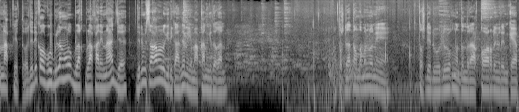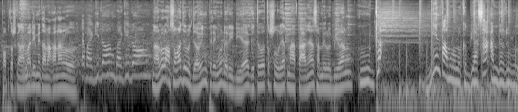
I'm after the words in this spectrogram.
enak gitu. Jadi kalau gue bilang lu belak belakanin aja. Jadi misalkan lu lagi di kantin lagi makan gitu kan. Terus datang temen lu nih. Terus dia duduk nonton drakor dengerin K-pop terus nggak lama dia minta makanan lu. Eh bagi dong bagi dong. Nah lu langsung aja lu jauhin piring lu dari dia gitu. Terus lu lihat matanya sambil lu bilang enggak minta mulu lu kebiasaan dari dulu.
